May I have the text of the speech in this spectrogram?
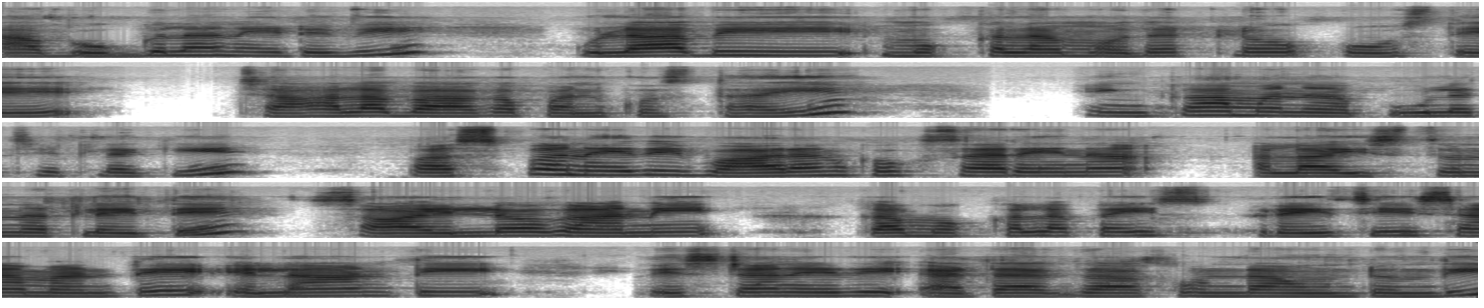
ఆ బొగ్గులు అనేటివి గులాబీ మొక్కల మొదట్లో పోస్తే చాలా బాగా పనికొస్తాయి. ఇంకా మన పూల చెట్లకి పసుపు అనేది వారానికి ఒకసారైనా అలా ఇస్తున్నట్లయితే సాయిల్లో కానీ ఇంకా మొక్కలపై స్ప్రే చేసామంటే ఎలాంటి పెస్ట్ అనేది అటాక్ కాకుండా ఉంటుంది.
